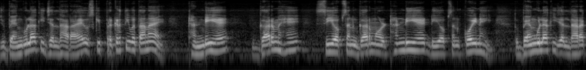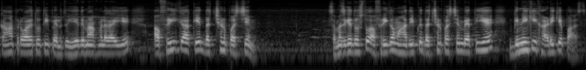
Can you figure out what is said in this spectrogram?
जो बेंगुला की जलधारा है, उसकी प्रकृति बताना है। ठंडी है, गर्म है सी ऑप्शन गर्म और ठंडी है डी ऑप्शन कोई नहीं। तो बेंगुला की जलधारा कहाँ प्रवाहित होती है? पहले तो ये दिमाग में लगाइए, अफ्रीका के दक्षिण पश्चिम समझ गए दोस्तों? अफ्रीका महाद्वीप के दक्षिण पश्चिम बहती है, गिनी की खाड़ी के पास।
